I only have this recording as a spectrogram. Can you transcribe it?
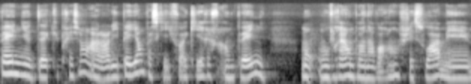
peigne d'acupression. Alors, il est payant parce qu'il faut acquérir un peigne. Bon, en vrai, on peut en avoir un chez soi, mais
